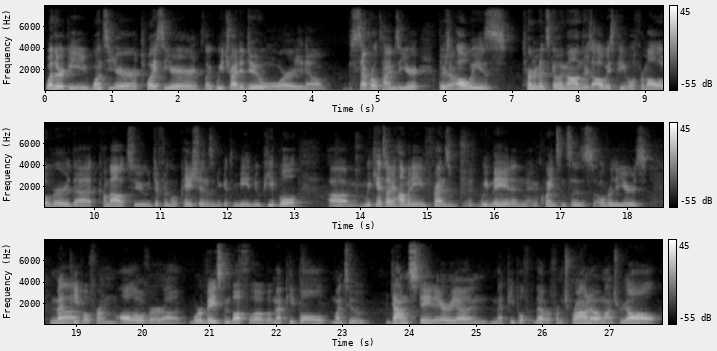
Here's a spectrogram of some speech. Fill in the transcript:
whether it be once a year, twice a year, like we try to do, or you know several times a year. There's yeah. always tournaments going on. There's always people from all over that come out to different locations, and you get to meet new people. Um, we can't tell you how many friends we made and, and acquaintances over the years. Met um, people from all over. Uh, we're based in Buffalo, but met people. Went to downstate area and met people that were from Toronto, Montreal.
